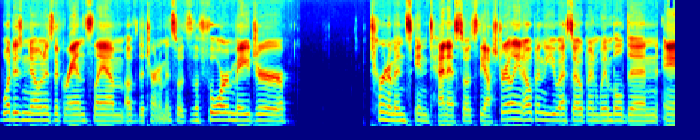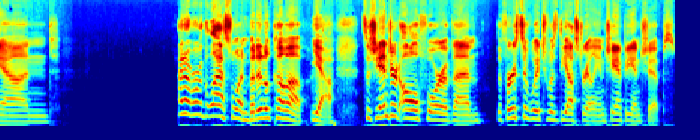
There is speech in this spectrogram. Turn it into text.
what is known as the Grand Slam of the tournament. So it's the four major tournaments in tennis. So it's the Australian Open, the US Open, Wimbledon, and I don't remember the last one, but it'll come up. Yeah. So she entered all four of them, the first of which was the Australian Championships.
